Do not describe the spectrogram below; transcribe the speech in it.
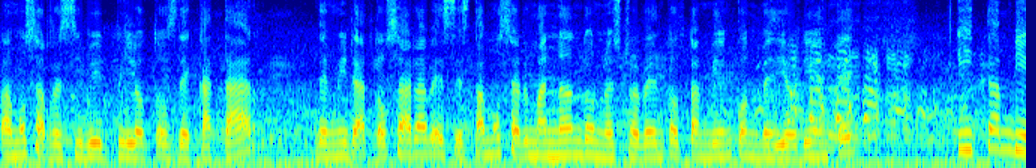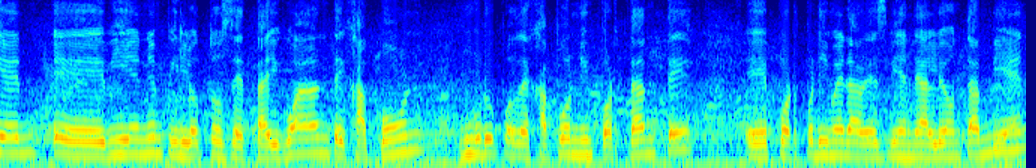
vamos a recibir pilotos de Qatar, de Emiratos Árabes, estamos hermanando nuestro evento también con Medio Oriente y también eh, vienen pilotos de Taiwán, de Japón, un grupo de Japón importante. Eh, por primera vez viene a León también.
